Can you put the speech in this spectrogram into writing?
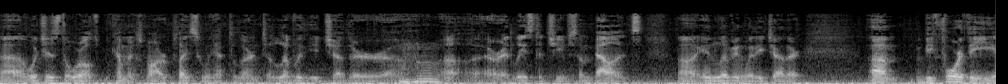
uh, which is the world's becoming a smaller place and we have to learn to live with each other uh, mm-hmm. or at least achieve some balance in living with each other. Um, before the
